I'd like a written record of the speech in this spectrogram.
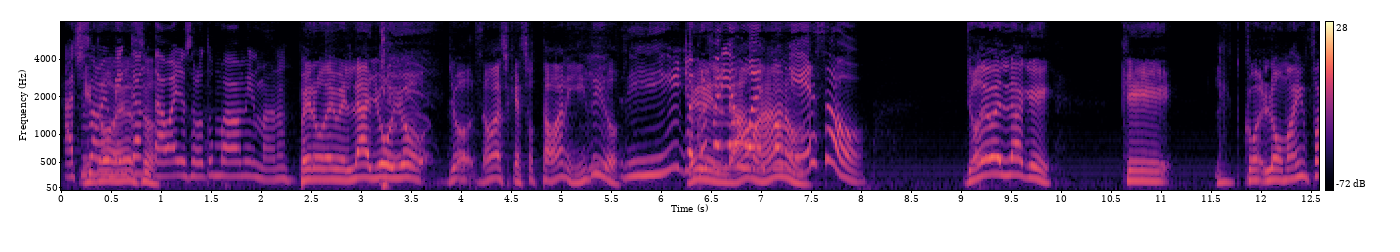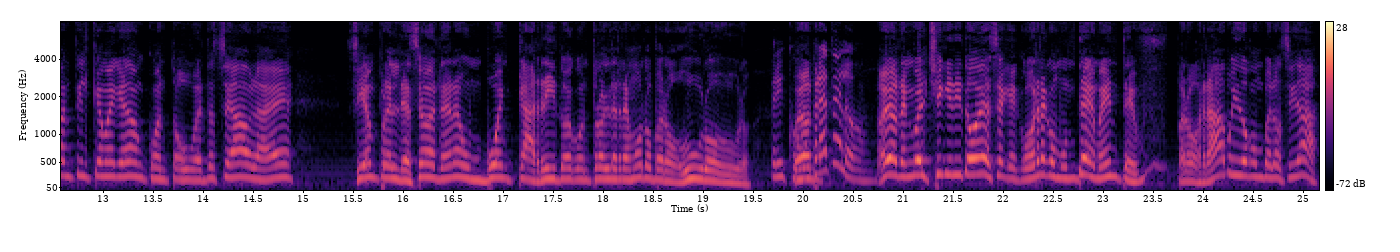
Hacho, y eso a mí todo me eso. encantaba, yo solo tumbaba a mi hermano. Pero de verdad, yo, yo, yo, no, es que eso estaba nítido. Sí, yo De prefería verdad, jugar mano. con eso. Yo de verdad que, que con- lo más infantil que me queda en cuanto a juguetes se habla es siempre el deseo de tener un buen carrito de control de remoto, pero duro, duro. Pero y Pero- cómpratelo. No, yo tengo el chiquitito ese que corre como un demente, uf, pero rápido, con velocidad.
